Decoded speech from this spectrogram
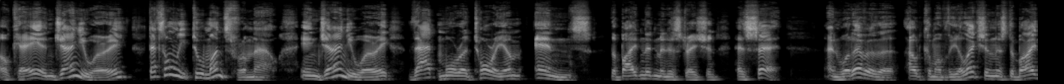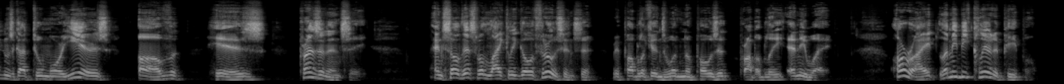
Okay, in January, that's only two months from now. In January, that moratorium ends the Biden administration has said. And whatever the outcome of the election, Mr. Biden's got two more years of his presidency. And so this will likely go through since the Republicans wouldn't oppose it probably anyway. All right, let me be clear to people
